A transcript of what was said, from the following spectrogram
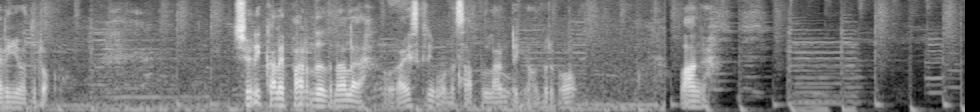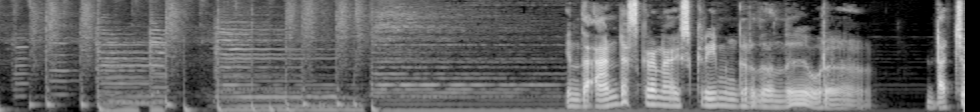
இறங்கி வந்துட்டோம். சரி களைப்பாக இருந்ததுனால ஒரு ஐஸ்கிரீம் ஒன்று சாப்பிட்லான்ட்டு இங்கே வந்திருக்கோம். வாங்க. இந்த ஆண்டஸ்கிரன் ஐஸ்கிரீம்ங்கிறது வந்து ஒரு டச்சு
